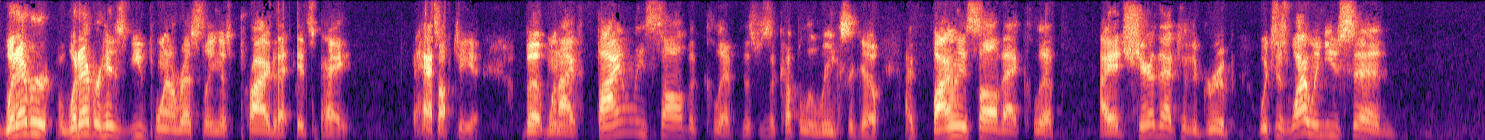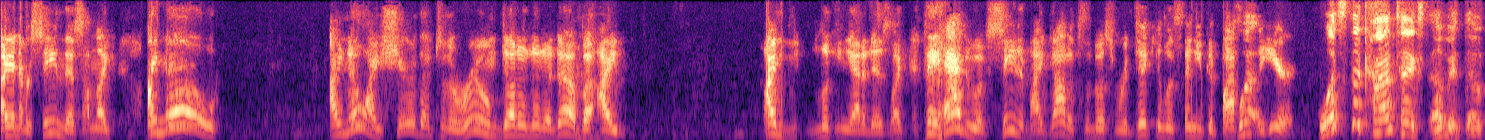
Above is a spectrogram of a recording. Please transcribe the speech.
Whatever whatever his viewpoint on wrestling is prior to that, it's hey, hats off to you. But when I finally saw the clip, this was a couple of weeks ago, I finally saw that clip. I had shared that to the group, which is why when you said I had never seen this, I'm like, I know, I know, I shared that to the room, da da da da da. But I, I'm looking at it as like they had to have seen it. My God, it's the most ridiculous thing you could possibly What? hear. What's the context of it though?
